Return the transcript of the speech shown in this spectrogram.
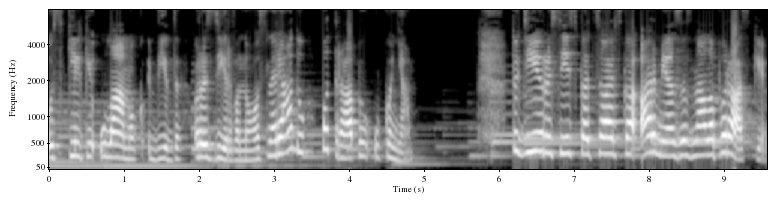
оскільки уламок від розірваного снаряду потрапив у коня. Тоді російська царська армія зазнала поразки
